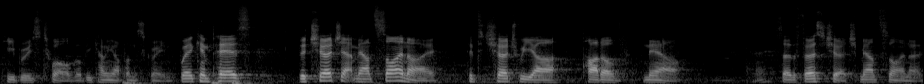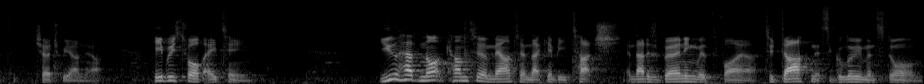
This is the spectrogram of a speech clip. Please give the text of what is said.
Hebrews 12. It'll be coming up on the screen, where it compares the church at Mount Sinai to the church we are part of now. So the first church, Mount Sinai, to the church we are now. Hebrews 12, 18. You have not come to a mountain that can be touched and that is burning with fire, to darkness, gloom, and storm,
